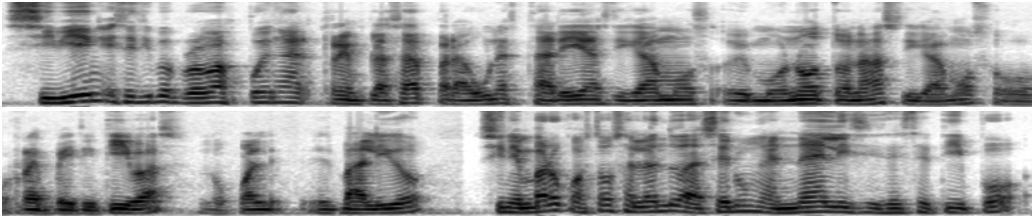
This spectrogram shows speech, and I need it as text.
Si bien este tipo de programas pueden reemplazar para unas tareas, digamos, eh, monótonas, digamos, o repetitivas, lo cual es válido, sin embargo, cuando estamos hablando de hacer un análisis de este tipo,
